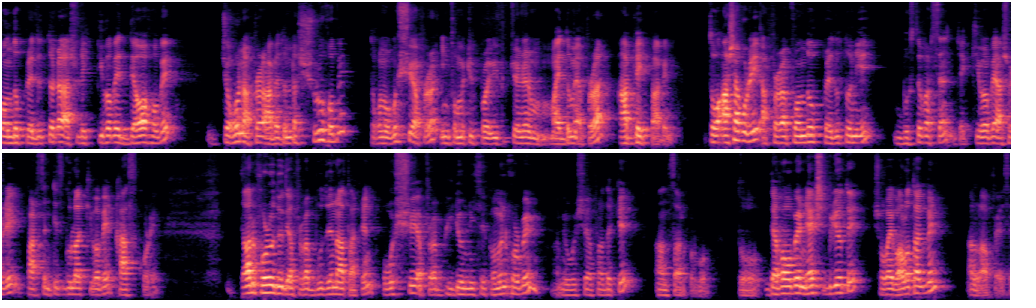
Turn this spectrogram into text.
ফন্দ প্রেদিত্বটা আসলে কীভাবে দেওয়া হবে। যখন আপনার আবেদনটা শুরু হবে, তখন অবশ্যই আপনারা ইনফরমেটিভ ইউটিউব চ্যানেলের মাধ্যমে আপনারা আপডেট পাবেন। তো আশা করি আপনারা ফন্দ প্রেদিত্ব নিয়ে বুঝতে পারছেন যে কীভাবে আসলে পার্সেন্টেজগুলো কীভাবে কাজ করে। তারপরেও যদি আপনারা বুঝে না থাকেন, অবশ্যই আপনারা ভিডিও নিচে কমেন্ট করবেন, আমি অবশ্যই আপনাদেরকে আনসার করব। তো দেখা হবে নেক্সট ভিডিওতে সবাই ভালো থাকবেন। আল্লাহ হাফেজ।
